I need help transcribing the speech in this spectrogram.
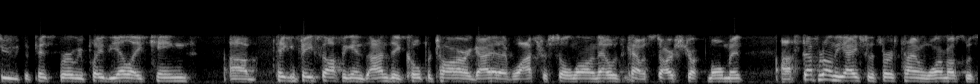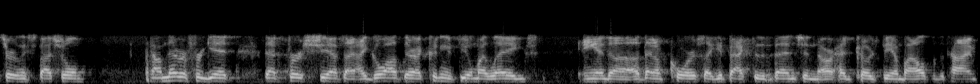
to to Pittsburgh. We played the LA Kings, uh, taking face off against Anze Kopitar, a guy that I've watched for so long. That was kind of a starstruck moment. Uh, stepping on the ice for the first time in warmups was certainly special. I'll never forget that first shift. I, I go out there, I couldn't even feel my legs. And uh, then, of course, I get back to the bench, and our head coach, Dan Bylsma at the time,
